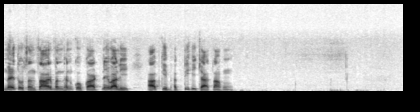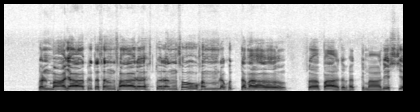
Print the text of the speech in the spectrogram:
मैं तो संसार बंधन को काटने वाली आपकी भक्ति ही चाहता हूँ। तन्मायाकृत संसार त्वदंसोहम रघुत्तम। स्वपाद भक्तिमादिश्य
